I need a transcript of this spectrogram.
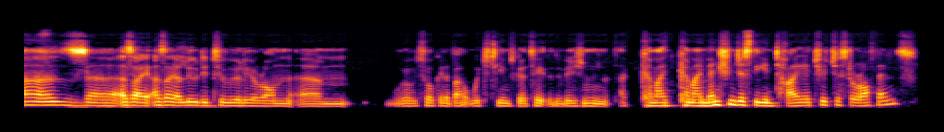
As uh, as I as I alluded to earlier on, um, we were talking about which team's going to take the division. Can I can I mention just the entire Chichester offense?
